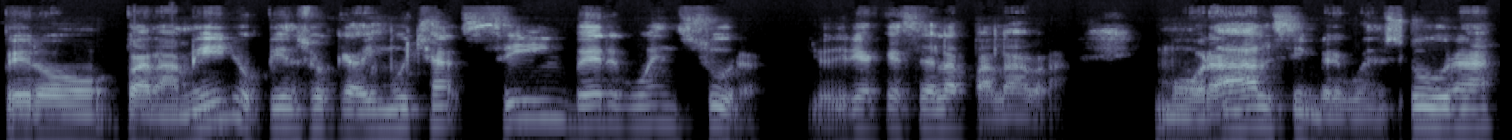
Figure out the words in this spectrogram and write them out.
pero para mí yo pienso que hay mucha sinvergüenzura, yo diría que esa es la palabra, moral, sinvergüenzura,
